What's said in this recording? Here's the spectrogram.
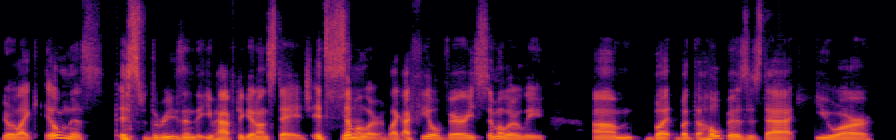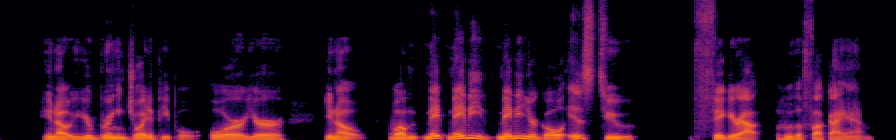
your like illness is the reason that you have to get on stage. It's Yeah. similar. Like i feel very similarly. Um but but the hope is is that you are you know you're bringing joy to people or you're you know well may, maybe maybe your goal is to figure out who the fuck i am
